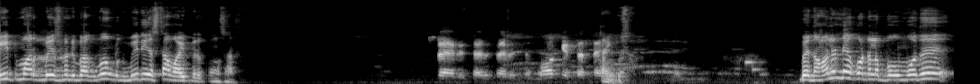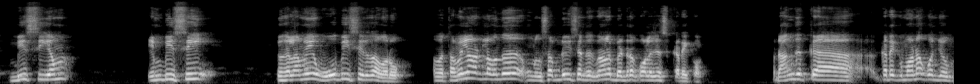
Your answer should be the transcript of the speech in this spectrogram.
நீட் மார்க் பேஸ் பண்ணி பார்க்கும்போது உங்களுக்கு பிடிஎஸ் தான் வாய்ப்பு இருக்கும் சார். சரி சரி சரி sir. Okay sir thank you sir இப்போ இந்த ஆல் இண்டியா கோட்டாவில் போகும்போது பிசிஎம் எம்பிசி இவங்க எல்லாமே ஓபிசியில் தான் வரும். நம்ம தமிழ்நாட்டில் வந்து உங்களுக்கு சப்டிவிஷன் இருக்கனால பெட்டர் காலேஜஸ் கிடைக்கும். பட் அங்கே க கிடைக்குமானா கொஞ்சம்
